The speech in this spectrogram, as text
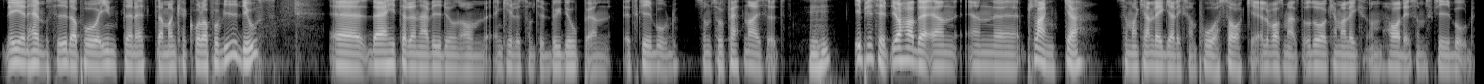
Det är en hemsida på internet där man kan kolla på videos. Eh, där jag hittade den här videon om en kille som typ byggde ihop en, ett skrivbord som såg fett nice ut. Mhm. I princip, jag hade en, en eh, planka som man kan lägga liksom på saker eller vad som helst och då kan man liksom ha det som skrivbord.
